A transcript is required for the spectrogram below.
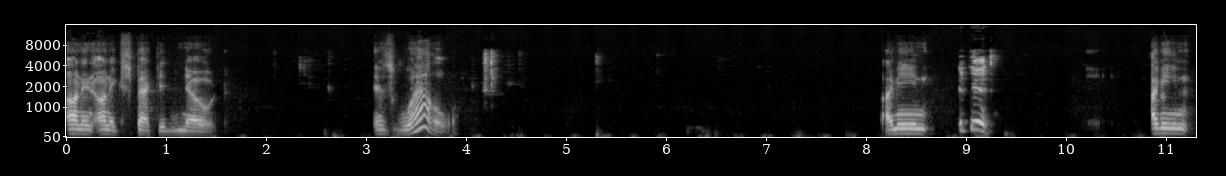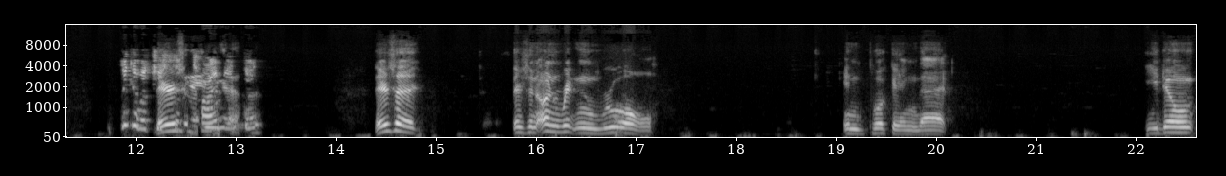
on an unexpected note as well. I mean, it did. I mean, I think it was just the timing. There's a there's an unwritten rule in booking that you don't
